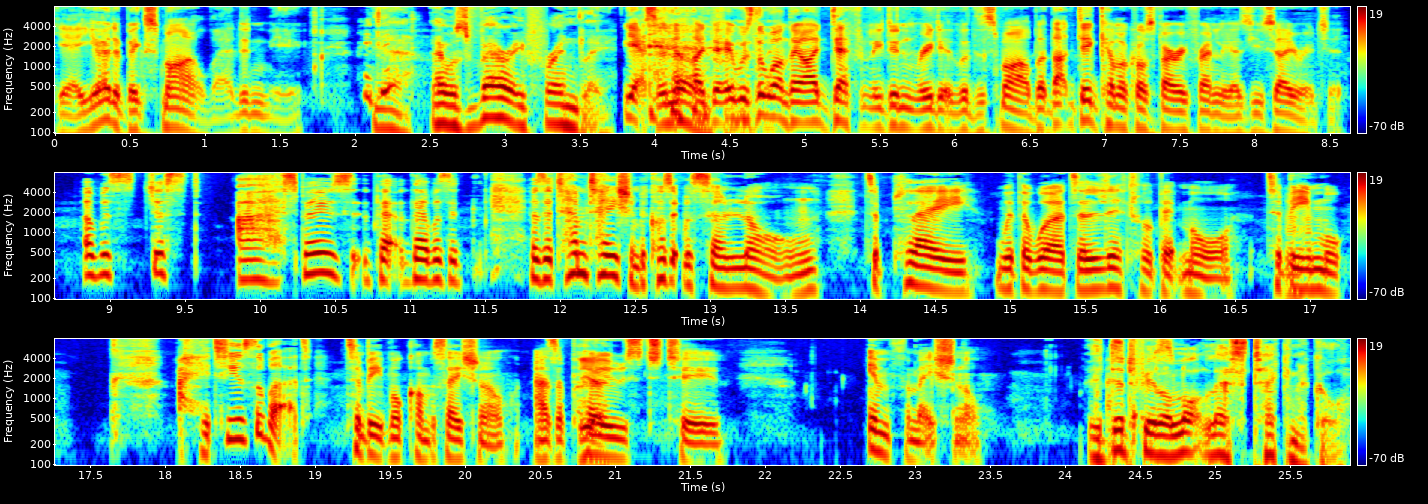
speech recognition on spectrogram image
Yeah, you had a big smile there, didn't you? I Yeah, it was very friendly. Yes, and I, it was the one thing I definitely didn't read it with a smile, but that did come across very friendly, as you say, Richard. I was just, I suppose that there was a there was a temptation because it was so long to play with the words a little bit more, to be more. I hate to use the word to be more conversational as opposed to informational. It did feel a lot less technical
